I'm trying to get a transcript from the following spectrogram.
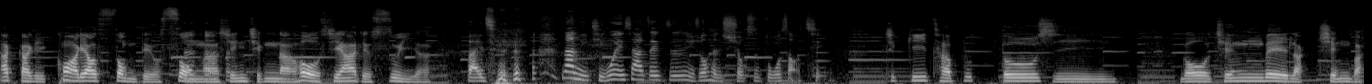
啊，家己看了爽就爽啊，心情然好，声就水啊。白痴，那你请问一下，这只你说很俗是多少钱？这支差不多是五千买六千吧。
